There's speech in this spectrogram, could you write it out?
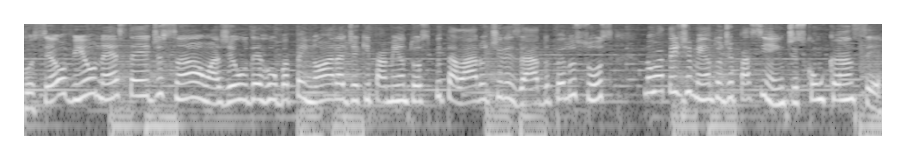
Você ouviu nesta edição: a AGU derruba penhora de equipamento hospitalar utilizado pelo SUS no atendimento de pacientes com câncer.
